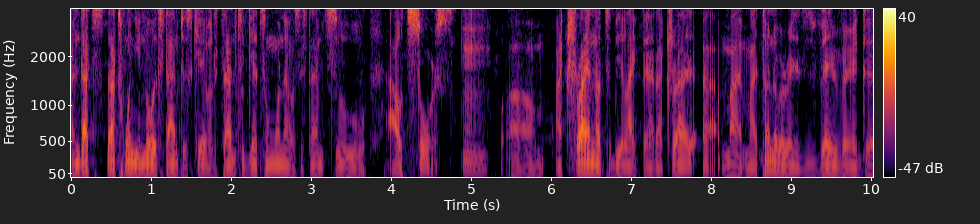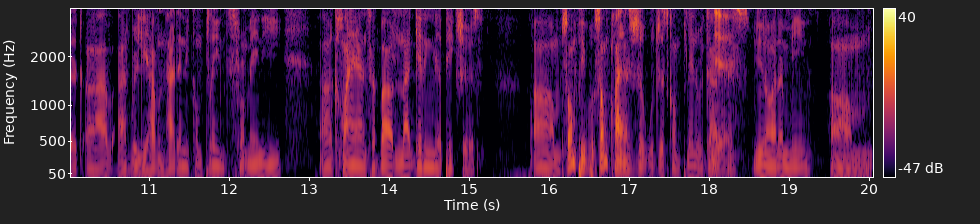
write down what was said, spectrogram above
and that's that's when you know it's time to scale. It's time to get someone else. It's time to outsource. Um, I try not to be like that. I try. Uh, my my turnover rate is very very good. Uh, I really haven't had any complaints from any uh, clients about not getting their pictures. Um, some people, some clients ju- would just complain regardless. You know what I mean? Um,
